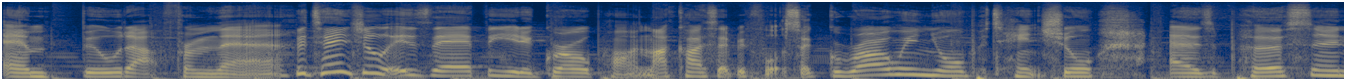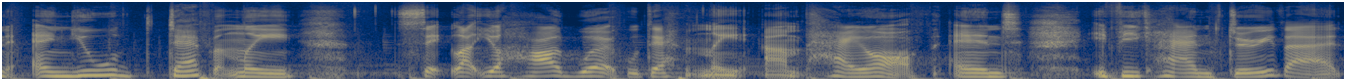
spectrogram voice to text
and build up from there. Potential is there for you to grow upon, like I said before. So grow in your potential as a person, and you will definitely see, like your hard work will definitely um, pay off. And if you can do that,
